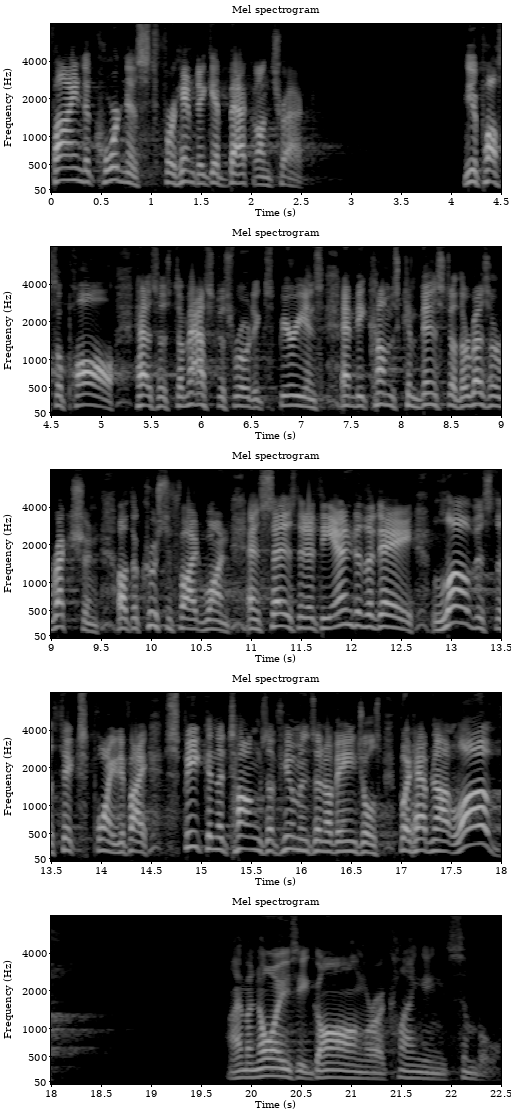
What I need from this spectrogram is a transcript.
find the coordinates for him to get back on track. The Apostle Paul has his Damascus Road experience and becomes convinced of the resurrection of the crucified one and says that at the end of the day, love is the fixed point. If I speak in the tongues of humans and of angels but have not love, I'm a noisy gong or a clanging cymbal.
